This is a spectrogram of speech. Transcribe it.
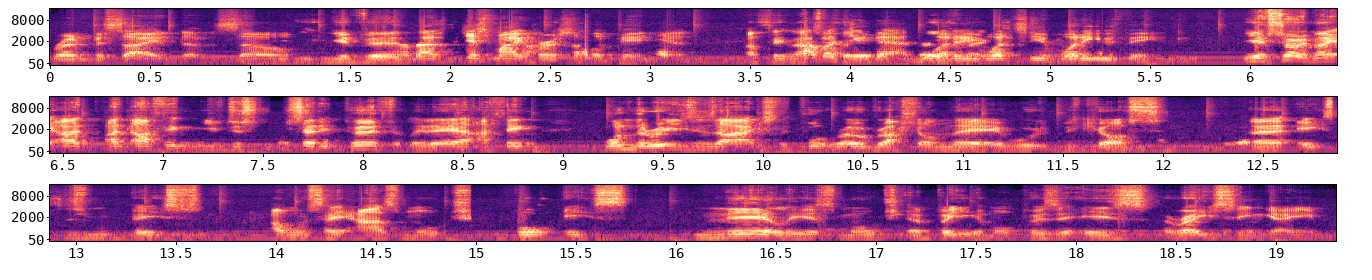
run beside them. So. That's just my personal opinion. I think How about you, Dan? What do, perfect. what's you, what do you think? Yeah, sorry, mate. I, I, I think you've just said it perfectly there. I think one of the reasons I actually put Road Rash on there was because uh, it's it's I won't say as much, but it's nearly as much a beat 'em up as it is a racing game,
